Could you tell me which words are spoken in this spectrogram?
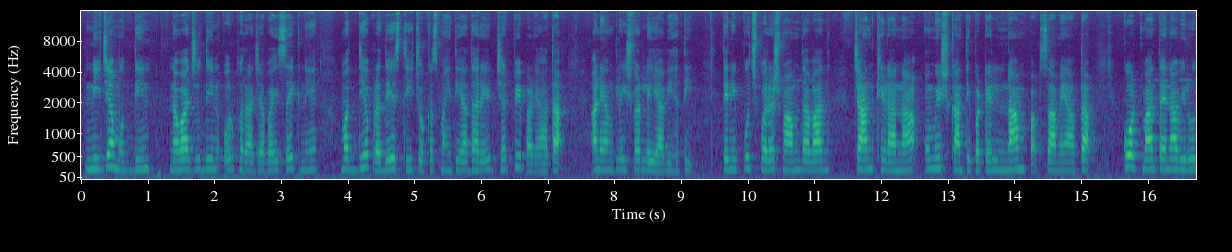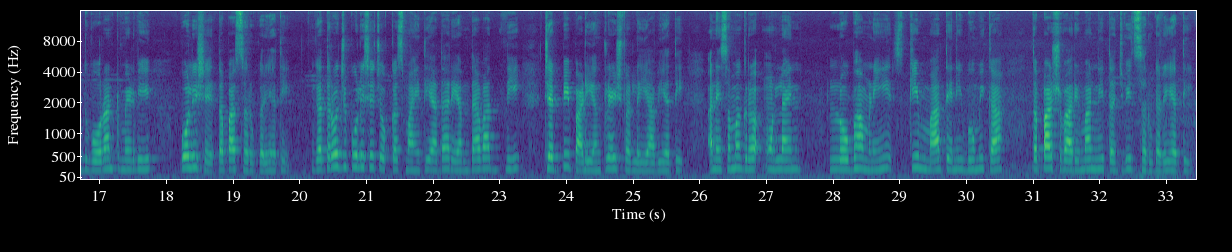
નિજામુદ્દીન નવાજુદ્દીન ઉર્ફ રાજાભાઈ શેખને મધ્યપ્રદેશથી ચોક્કસ માહિતી આધારે ઝડપી પાડ્યા હતા અને અંકલેશ્વર લઈ આવી હતી. તેની પૂછપરછમાં અમદાવાદ, ચાંદખેડાના ઉમેશ કાંતિ પટેલ નામ સામે આવતા કોર્ટમાં તેના વિરુદ્ધ વોરંટ મેળવી પોલીસે તપાસ શરૂ કરી હતી. ગતરોજ પોલીસે ચોક્કસ માહિતી આધારે અમદાવાદની ઝડપી પાડી અંકલેશ્વર લઈ આવી હતી અને સમગ્ર ઓનલાઈન લોભામણી સ્કીમમાં તેની ભૂમિકા તપાસવા રિમાન્ડની તજવીજ શરૂ કરી હતી.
